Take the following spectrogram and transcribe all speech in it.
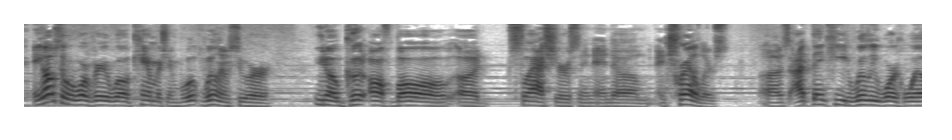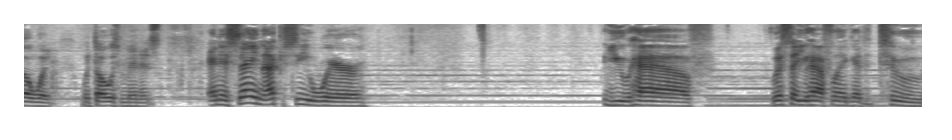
And he also will work very well with Cambridge and Williams, who are you know good off ball uh, slashers and and um, and trailers. Uh, so I think he'd really work well with with those minutes. And it's saying I can see where you have, let's say you have Flink at the two,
